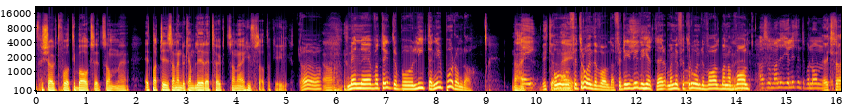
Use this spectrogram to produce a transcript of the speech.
försökt få tillbaka ett, som, eh, ett parti som ändå kan bli rätt högt, som är hyfsat okej. liksom. ja, ja. ja. Men eh, vad tänkte du på, litar ni på dem då? Nej. Nej, Vilken? På Nej. förtroendevalda? För det är det det heter. Man är förtroendevald, man har valt... alltså man, jag litar inte på någon Exakt.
